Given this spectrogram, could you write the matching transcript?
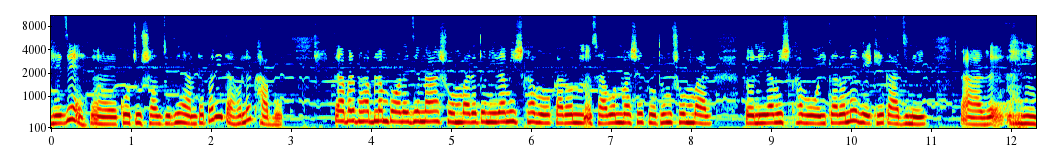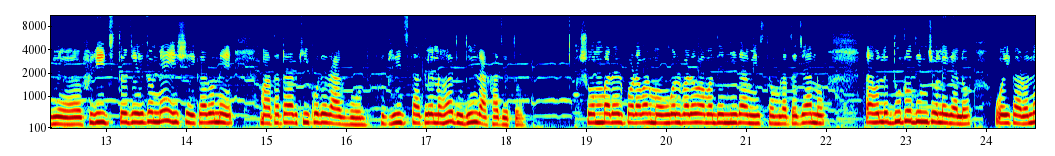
ভেজে আহ, কচু শাক যদি আনতে পারি তাহলে খাব। তো আবার ভাবলাম পরে যে না সোমবারে তো নিরামিষ খাব কারণ শ্রাবণ মাসের প্রথম সোমবার তো নিরামিষ খাব ওই কারণে রেখে কাজ নেই। আর ফ্রিজ তো যেহেতু নেই, সেই কারণে মাথাটা আর কি করে রাখব? ফ্রিজ থাকলে না হয় দুদিন রাখা যেত। সোমবারের পর আবার মঙ্গলবারেও আমাদের নিরামিষ, তোমরা তো জানো। তাহলে দুটো দিন চলে গেল। ওই কারণে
